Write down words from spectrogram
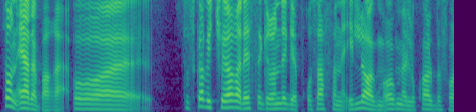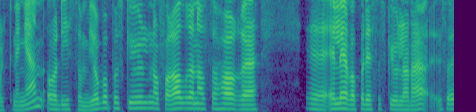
Sånn er det bare. Og så skal vi kjøre disse grundige prosessene i lag med, med lokalbefolkningen og de som jobber på skolen, og foreldrene som har eh, elever på disse skolene. Så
